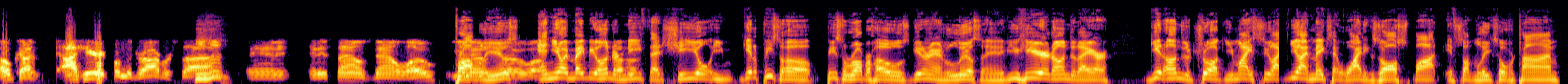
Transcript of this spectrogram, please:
Okay, I hear it from the driver's side, Mhm. and it and it sounds down low. Probably know, is. so, uh, and you know, maybe underneath that shield, you get a piece of piece of rubber hose, get in there and listen. And if you hear it under there, get under the truck. You might see like you know, it makes that white exhaust spot if something leaks over time.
